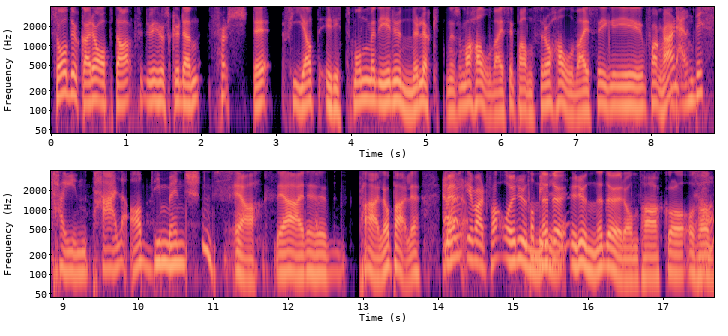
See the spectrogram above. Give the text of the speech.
Så dukka det opp da, du husker den første Fiat Ritmoen med de runde løktene som var halvveis i panseret og halvveis i, i fangeren? Det er jo en designperle av Dimensions. Ja, det er eh, perle og perle. Men i hvert fall, og runde, dø, runde dørhåndtak og, og sånn.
